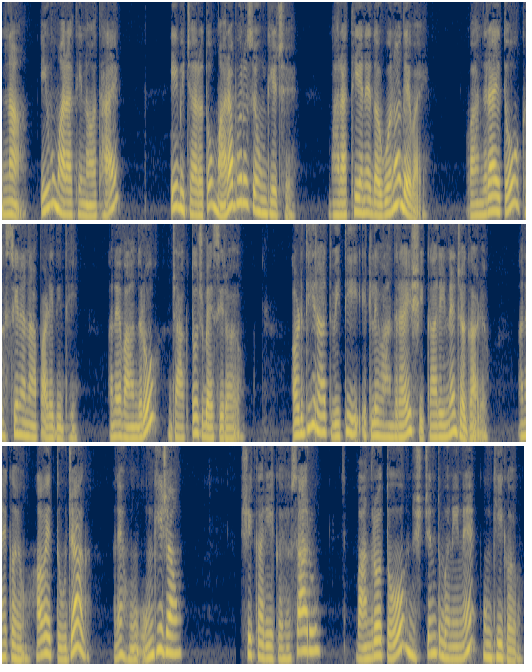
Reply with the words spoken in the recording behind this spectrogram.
ના, એવું મારાથી ન થાય. એ બિચારો તો મારા ભરોસે ઊંઘે છે. મારાથી એને દગો ન દેવાય. વાંદરાએ તો ઘસીને ના પાડી દીધી અને વાંદરો જાગતો જ બેસી રહ્યો. અડધી રાત વીતી એટલે વાંદરાએ શિકારીને જગાડ્યો અને કહ્યું, હવે તું જાગ અને હું ઊંઘી જાઉં. શિકારીએ કહ્યું, સારું. વાંદરો તો નિશ્ચિંત બનીને ઊંઘી ગયો.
